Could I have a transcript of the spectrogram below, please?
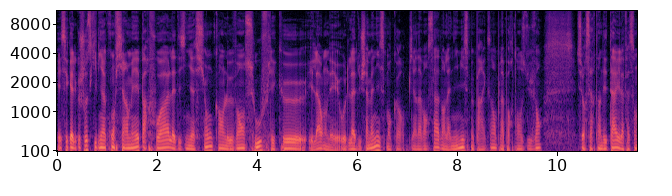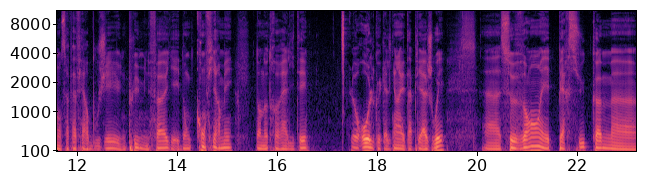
Et c'est quelque chose qui vient confirmer parfois la désignation quand le vent souffle et que, et là on est au-delà du chamanisme, encore bien avant ça, dans l'animisme par exemple, l'importance du vent sur certains détails, la façon dont ça va faire bouger une plume, une feuille, et donc confirmer dans notre réalité le rôle que quelqu'un est appelé à jouer. Euh, ce vent est perçu comme euh,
